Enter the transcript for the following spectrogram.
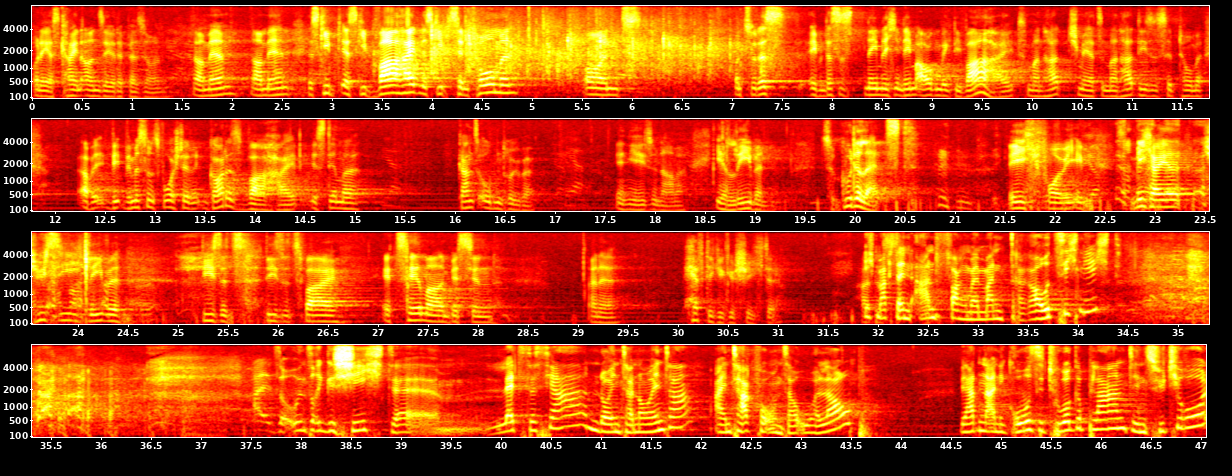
Und er ist kein Anseher der Person. Amen. Amen. Es gibt, es gibt Wahrheiten, es gibt Symptome. Und und so das, eben, das ist nämlich in dem Augenblick die Wahrheit. Man hat Schmerzen, man hat diese Symptome. Aber wir, müssen uns vorstellen, Gottes Wahrheit ist immer ganz oben drüber. In Jesu Namen. Ihr Lieben, zu guter Letzt, ich freue mich eben, Michael, Jussi, ich liebe diese, diese zwei. Erzähl mal ein bisschen eine heftige Geschichte. Hat Ich mag den Anfang, mein Mann traut sich nicht. Also unsere Geschichte. ähm, Letztes Jahr, 9.9., ein Tag vor unser Urlaub. Wir hatten eine große Tour geplant in Südtirol.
